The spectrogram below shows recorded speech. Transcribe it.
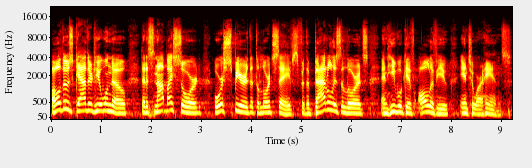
All those gathered here will know that it's not by sword or spear that the Lord saves, for the battle is the Lord's, and he will give all of you into our hands.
